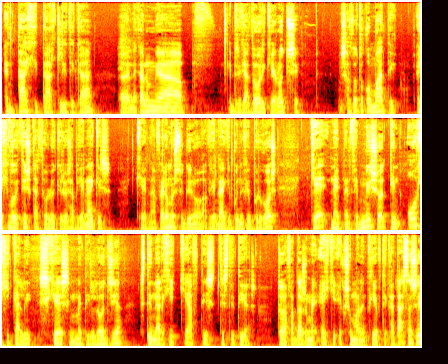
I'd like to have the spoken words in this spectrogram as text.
εντάχει τα αθλητικά, ε, να κάνω μια εντριγαδόρικη ερώτηση. Σε αυτό το κομμάτι έχει βοηθήσει καθόλου ο κ. Αβγενάκη και να φέρομαι στον κύριο Αβγενάκη που είναι υφυπουργός και να υπενθυμίσω την όχι καλή σχέση με τη Λότζια στην αρχή και αυτή της θητείας. Τώρα φαντάζομαι έχει εξομαλυνθεί αυτή η κατάσταση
